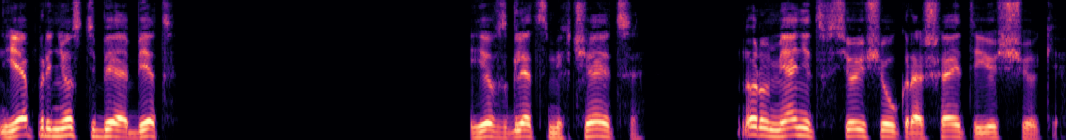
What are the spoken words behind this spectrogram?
«Я принес тебе обед». Ее взгляд смягчается, но румянец все еще украшает ее щеки.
